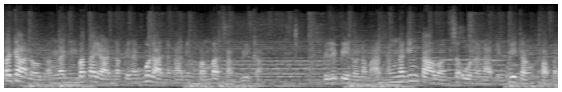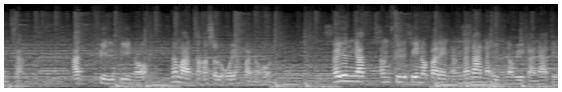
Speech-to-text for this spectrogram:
Tagalog ang naging batayan na pinagmulan ng ating pambansang wika. Pilipino naman ang naging tawag sa una nating wikang pabansa. At Filipino naman sa kasalukuyang panahon. Ngayon nga't ang Filipino pa rin ang nananaig na wika natin.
